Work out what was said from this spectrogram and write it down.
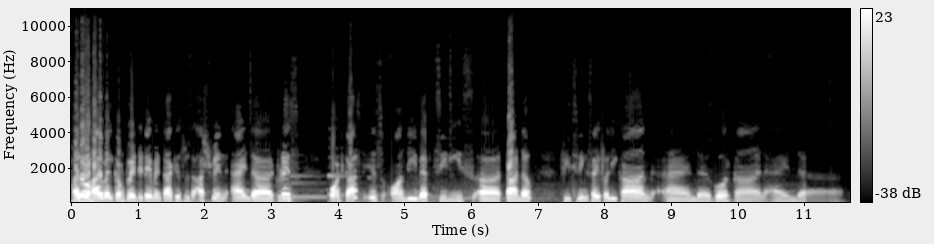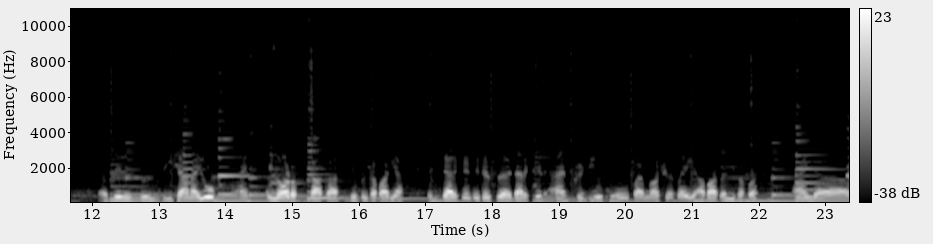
Hello, hi, welcome to Entertainment Talk. It's with Ashwin, and uh, today's podcast is on the web series uh, Tandav, featuring Saif Ali Khan and uh, Khan, and uh, there is Zishan Ayub and a lot of star cast. Dimple Kapadia. It is directed. It is uh, directed and produced, if I'm not sure, by Abbas Ali Zafar. And uh,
